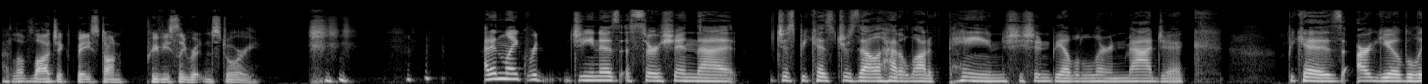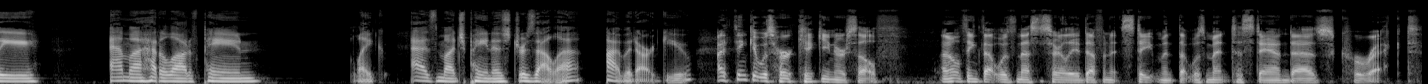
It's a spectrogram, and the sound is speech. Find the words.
I love logic based on previously written story. I didn't like Regina's assertion that just because Drizella had a lot of pain, she shouldn't be able to learn magic. Because arguably, Emma had a lot of pain, like as much pain as Drizella, I would argue. I think it was her kicking herself. I don't think that was necessarily a definite statement that was meant to stand as correct.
